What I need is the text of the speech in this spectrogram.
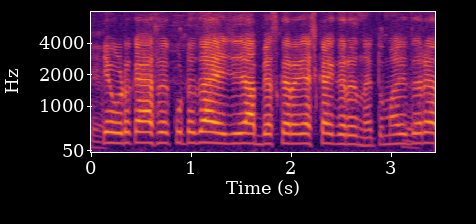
हं. एवढं काय असं कुठं जायचे अभ्यास करायची अशी काय गरज नाही. तुम्हाला जर असं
